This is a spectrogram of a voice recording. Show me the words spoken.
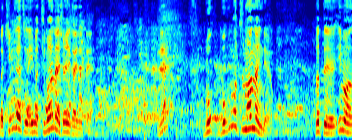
だ君たちが今つまんない書に書いてて。ね？僕もつまんないんだよ。だって今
